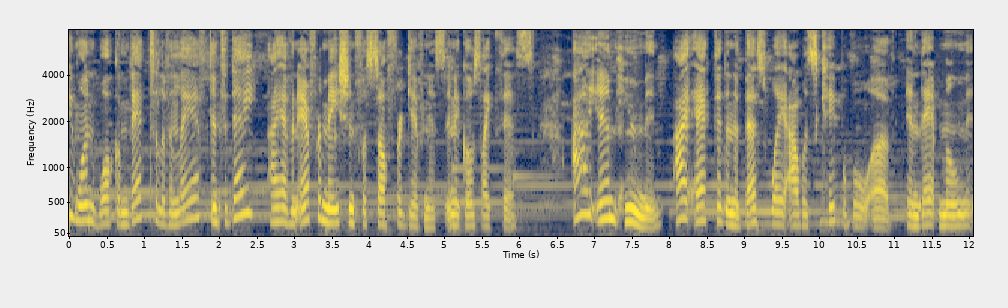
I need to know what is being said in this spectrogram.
everyone, welcome back to Live and Laugh. And today I have an affirmation for self forgiveness, and it goes like this I am human. I acted in the best way I was capable of in that moment.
